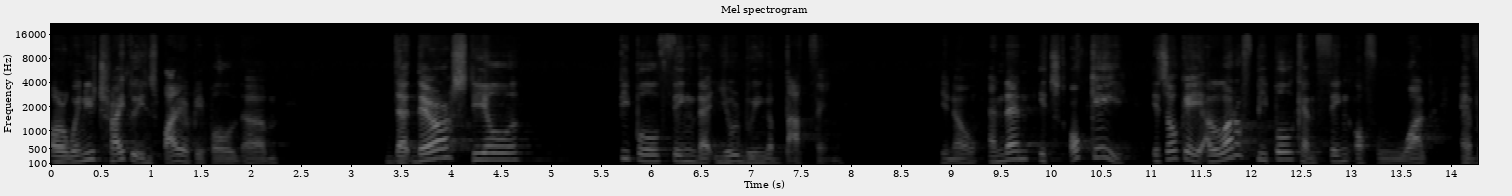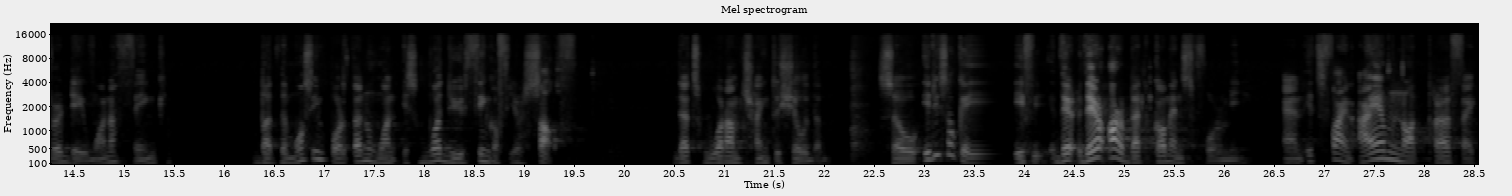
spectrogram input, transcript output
or when you try to inspire people, um, that there are still people think that you're doing a bad thing you know? And then it's okay. It's okay. A lot of people can think of whatever they want to think but the most important one is what do you think of yourself? That's what i'm trying to show them. So it is okay. If there there are bad comments for me and it's fine. I am not perfect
